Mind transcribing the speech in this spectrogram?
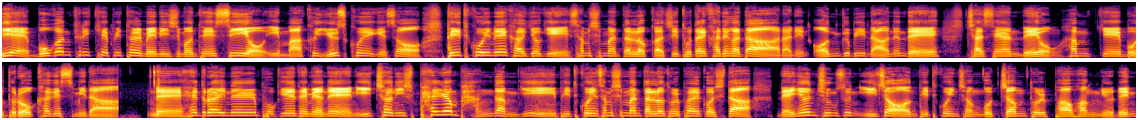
이에 모건 크릭 캐피털 매니지먼트의 CEO 이 마크 유스코에게서 비트코인의 가격이 30만 달러까지 도달 가능하다라는 언급이 나왔는데 자세한 내용 함께 보도록 하겠습니다. 네, 헤드라인을 보게 되면은 2028년 반감기 비트코인 30만 달러 돌파할 것이다. 내년 중순 이전 비트코인 전고점 돌파 확률은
